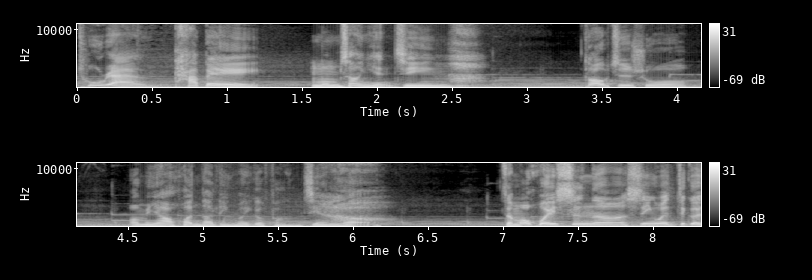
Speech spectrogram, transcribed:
突然他被蒙上眼睛，告知说我们要换到另外一个房间了。怎么回事呢？是因为这个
